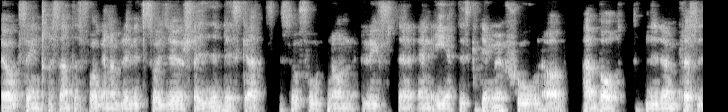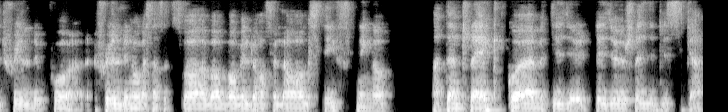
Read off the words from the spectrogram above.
är också intressant att frågan har blivit så juridisk att så fort någon lyfter en etisk dimension av abort blir den plötsligt skyldig, på, skyldig någonstans att svara vad, vad vill du ha för lagstiftning och att den direkt går över till det juridiska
